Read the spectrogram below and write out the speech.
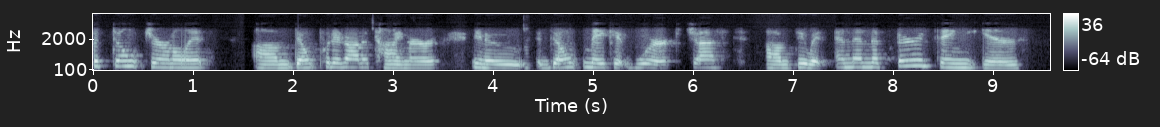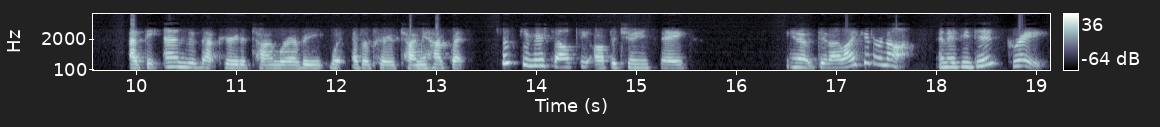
but don't journal it. Um, don't put it on a timer. You know, don't make it work. Just um, do it. And then the third thing is, at the end of that period of time, wherever whatever period of time you have that, just give yourself the opportunity to say, you know, did I like it or not? And if you did, great.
